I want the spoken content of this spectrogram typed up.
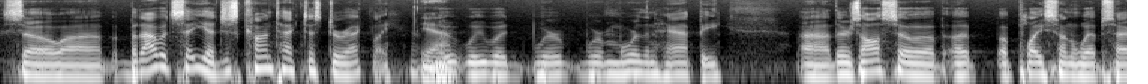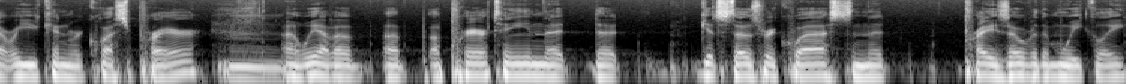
So, uh, but I would say, yeah, just contact us directly. Yeah. we, we would. We're we're more than happy. Uh, there's also a, a, a place on the website where you can request prayer. Mm. Uh, we have a, a, a prayer team that that gets those requests and that prays over them weekly.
